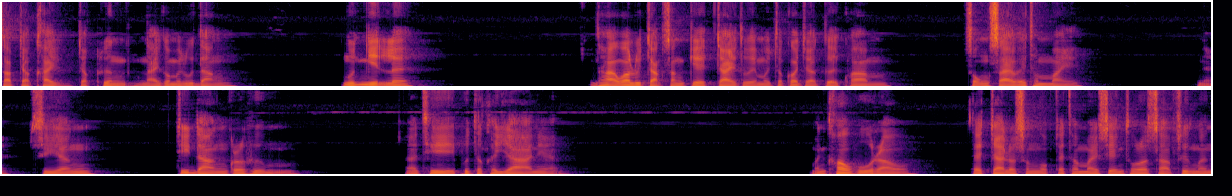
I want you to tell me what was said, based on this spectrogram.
ศัพท์จากใครจากเครื่องไหนก็ไม่รู้ดังงุดหงิดเลย ถ้าหากว่ารู้จักสังเกตใจตัวเองมันก็จะเกิดความสงสัยไว้ทำไมนะเสียงที่ดังกระหึ่มที่พุทธคยาเนี่ยมันเข้าหูเรา แต่ใจเราสงบ แต่ทำไมเสียงโทรศัพท์ ซึ่งมัน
